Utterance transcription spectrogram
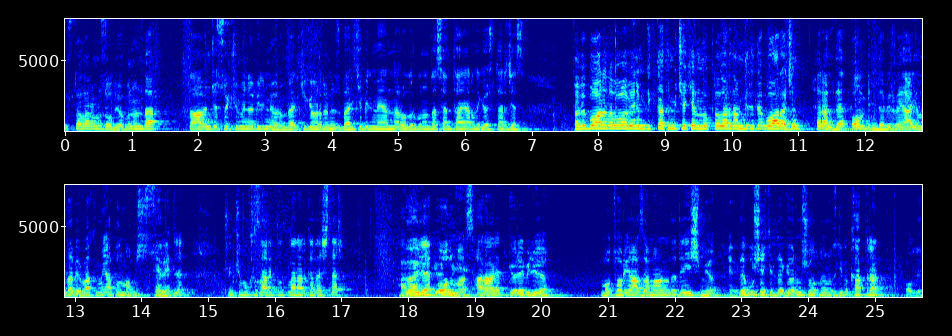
ustalarımız oluyor. Bunun da daha önce sökümünü bilmiyorum. Belki gördünüz, belki bilmeyenler olur. Bunun da sent ayarını göstereceğiz. Tabi bu arada baba benim dikkatimi çeken noktalardan biri de bu aracın herhalde 10 binde bir veya yılda bir bakımı yapılmamış sürekli. Çünkü bu kızarıklıklar arkadaşlar Hararet böyle görmüş. olmaz. Hararet görebiliyor. Motor yağı zamanında değişmiyor Evet. ve bu şekilde görmüş olduğunuz gibi katran oluyor.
